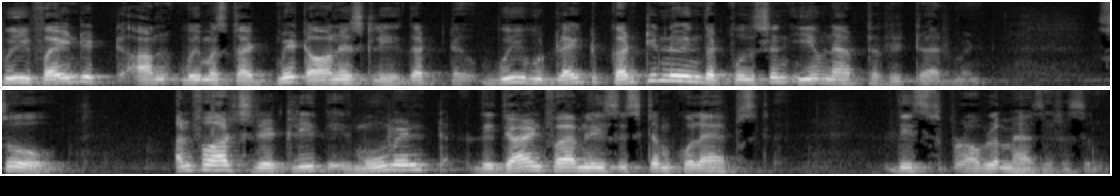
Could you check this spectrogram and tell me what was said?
we find it on, we must admit honestly that we would like to continue in that position even after retirement. So unfortunately the moment the joint family system collapsed this problem has arisen.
